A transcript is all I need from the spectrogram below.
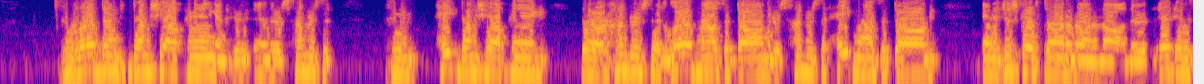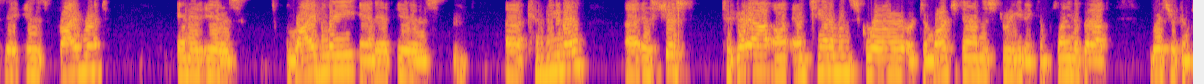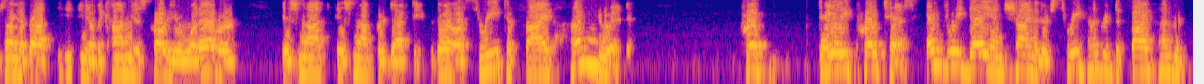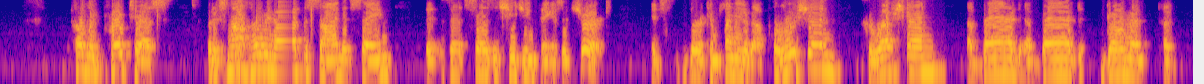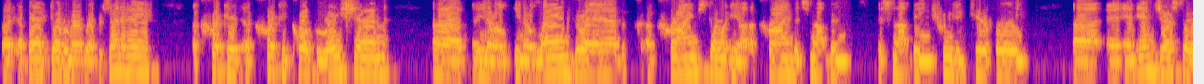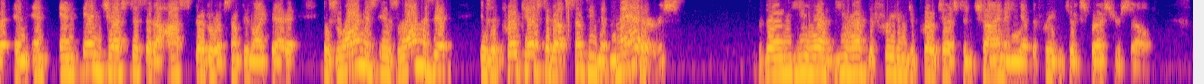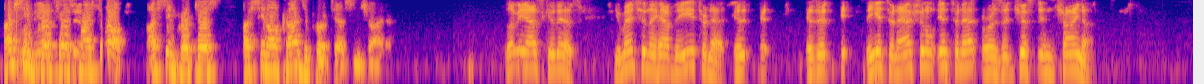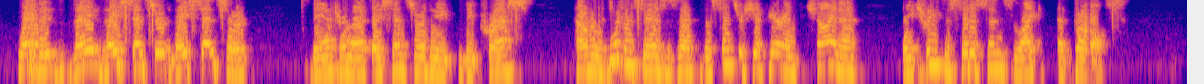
who love Deng, Deng Xiaoping and who and there's hundreds that who hate Deng Xiaoping. There are hundreds that love Mao Zedong and there's hundreds that hate Mao Zedong and it just goes on and on and on. There, it is it is vibrant, and it is lively, and it is uh, communal. Uh, it's just to go out on, on Tiananmen Square or to march down the street and complain about this or complain about you know the Communist Party or whatever is not is not productive. There are three to five hundred pro- daily protests. Every day in China, there's 300 to 500 public protests, but it's not holding up a sign that's saying that, that says that Xi Jinping is a jerk. It's they're complaining about pollution, corruption, a bad a bad government a, a bad government representative, a crooked a crooked corporation, uh, you know, you know, land grab, uh, crimes going, you know, a crime that's not been that's not being treated carefully, uh, an injustice, an, an, an injustice at a hospital or something like that. As long as as long as it is a protest about something that matters, then you have you have the freedom to protest in China. You have the freedom to express yourself. I've seen protests myself. I've seen protests. I've seen all kinds of protests in China. Let me ask you this: You mentioned they have the internet. Is, is it the international internet, or is it just in China? Well, they, they they censor they censor the internet. They censor the the press. However, the difference is is that the censorship here in China, they treat the citizens like adults.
